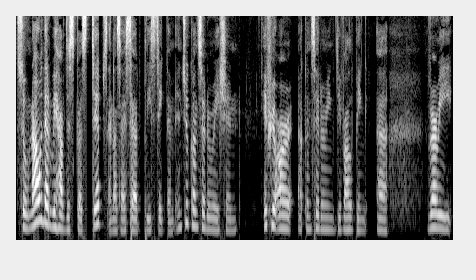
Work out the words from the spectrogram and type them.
So now that we have discussed tips, and as I said, please take them into consideration if you are uh, considering developing a very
